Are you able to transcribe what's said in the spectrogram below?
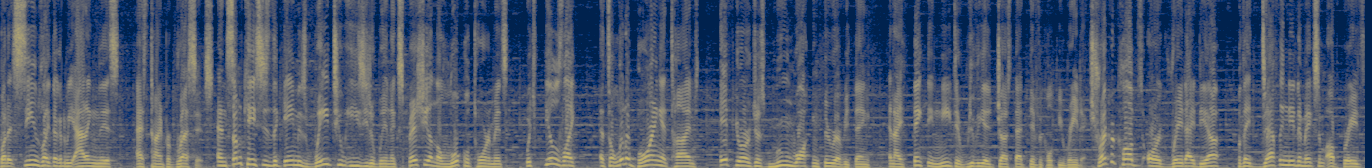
but it seems like they're going to be adding this as time progresses. In some cases, the game is way too easy to win, especially on the local tournaments, which feels like it's a little boring at times if you're just moonwalking through everything and I think they need to really adjust that difficulty rating. Striker clubs are a great idea, but they definitely need to make some upgrades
